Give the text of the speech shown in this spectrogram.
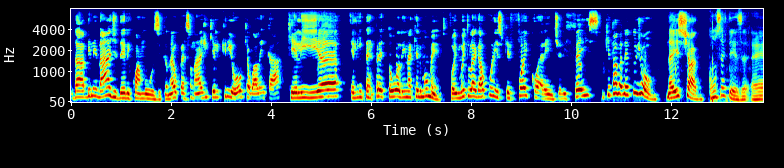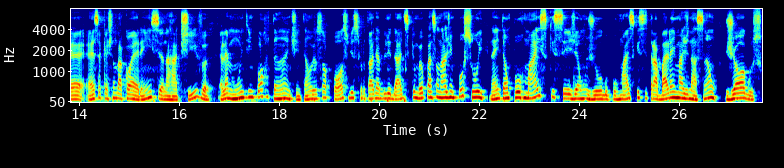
da habilidade dele com a música, né? O personagem que ele criou, que é o Alencar, que ele ia ele interpretou ali naquele momento. Foi muito legal por isso, porque foi coerente, ele fez o que estava dentro do jogo. Não é isso, Thiago? Com certeza. É, essa questão da coerência narrativa, ela é muito importante. Então, eu só posso desfrutar de habilidades que o meu personagem possui. Né? Então, por mais que seja um jogo, por mais que se trabalhe a imaginação, jogos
